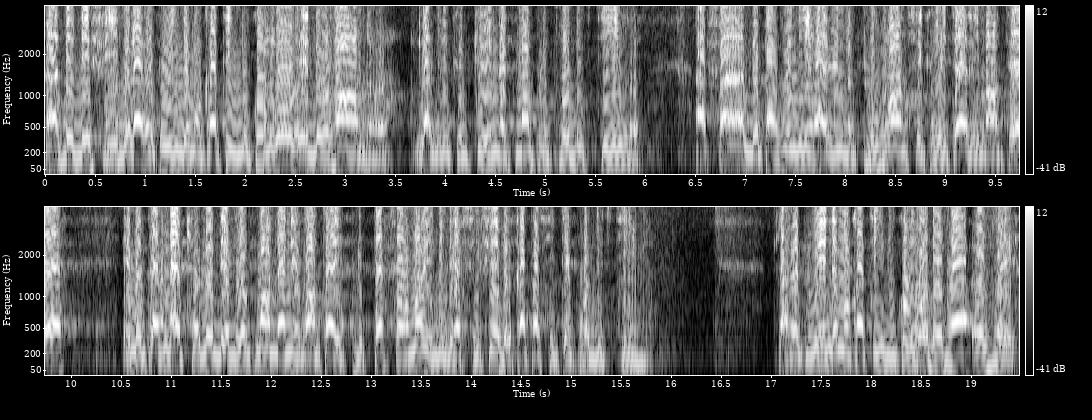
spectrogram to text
Un des défis de la République démocratique du Congo est de rendre l'agriculture nettement plus productive afin de parvenir à une plus grande sécurité alimentaire et de permettre le développement d'un éventail plus performant et diversifié de capacités productives. La République démocratique du Congo devra œuvrer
